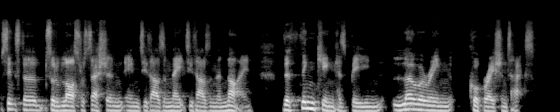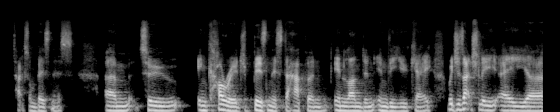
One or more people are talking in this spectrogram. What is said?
since the sort of last recession in 2008, 2009, the thinking has been lowering corporation tax, tax on business, um, to encourage business to happen in London, in the UK, which is actually a uh,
